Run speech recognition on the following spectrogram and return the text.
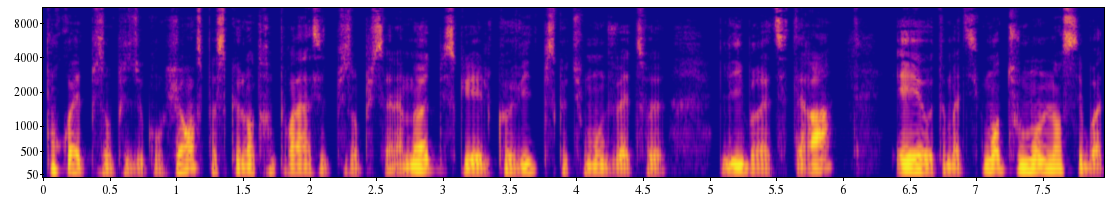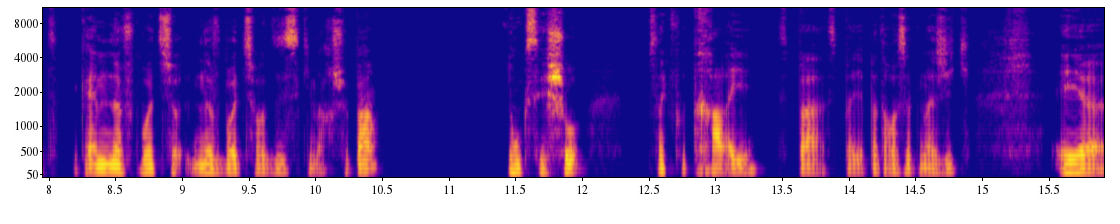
Pourquoi il y a de plus en plus de concurrence? Parce que l'entrepreneuriat c'est de plus en plus à la mode, parce qu'il y a le Covid, parce que tout le monde veut être libre, etc. Et automatiquement, tout le monde lance ses boîtes. Il y a quand même 9 boîtes sur, 9 boîtes sur 10 qui marchent pas. Donc c'est chaud pour ça qu'il faut travailler. C'est pas, c'est pas, y a pas de recette magique. Et euh,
